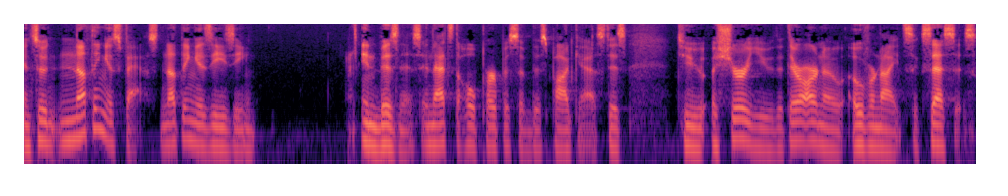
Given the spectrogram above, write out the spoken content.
And so nothing is fast, nothing is easy in business. And that's the whole purpose of this podcast is to assure you that there are no overnight successes.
